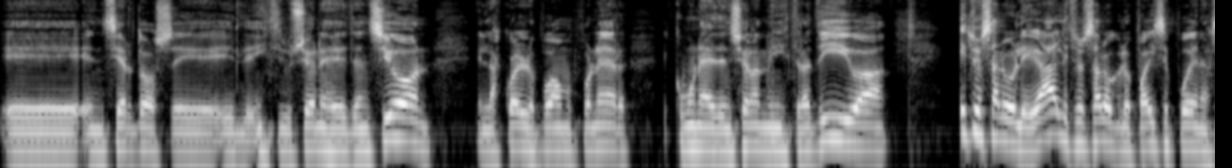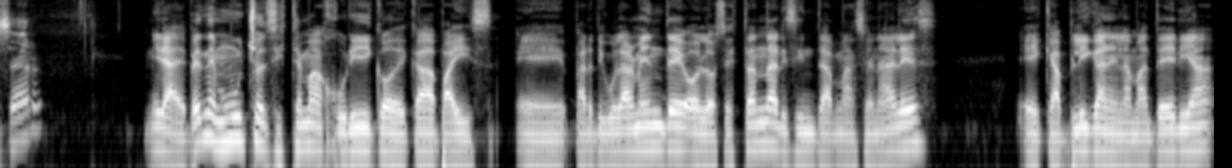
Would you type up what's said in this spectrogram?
eh, en ciertas instituciones de detención, en las cuales los podamos poner como una detención administrativa. ¿Esto es algo legal? ¿Esto es algo que los países pueden hacer? Mira, depende mucho del sistema jurídico de cada país, particularmente o los estándares internacionales eh, que aplican en la materia,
